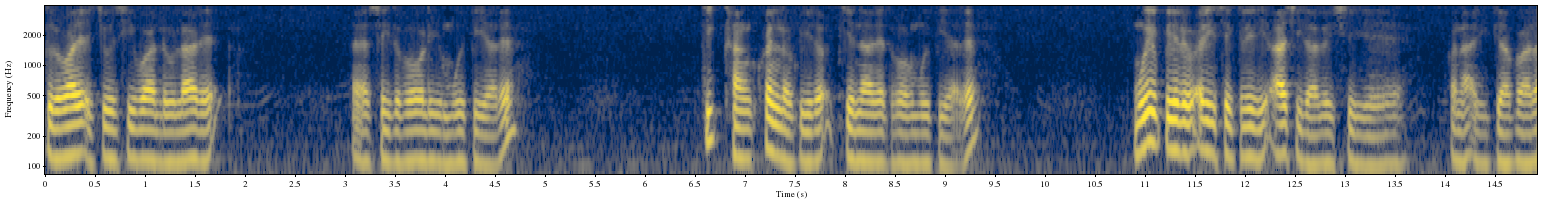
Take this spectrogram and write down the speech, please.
သူတော်ရဲ့အကျိုးစီးပွားလိုလားတဲ့အဲစိတ်သဘောလေးမွေးပြရတယ်တိခံခွင့်လို့ပြီးတော့ကျင်နာတဲ့သဘောမွေးပြရတယ်မွေးပြလို့အဲ့ဒီစိတ်ကလေးတွေအားရှိလာလို့ရှိရဲ့ခုနအဲ့ဒီပြပါရ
